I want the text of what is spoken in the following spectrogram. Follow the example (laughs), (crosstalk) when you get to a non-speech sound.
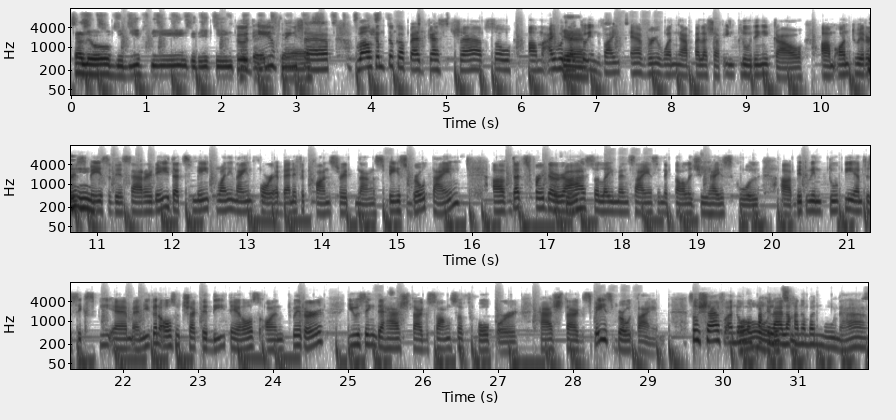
Hello, good evening. Good evening. Good evening, Chef. Welcome to Kapedcast, Chef. So, um, I would yeah. like to invite everyone nga pala, Chef, including ikaw, um, on Twitter mm-hmm. Space this Saturday. That's May 29 for a benefit concert ng Space Bro Time. Uh, that's for the okay. Raha Sulaiman Science and Technology High School uh, between 2 p.m. to 6 p.m. And you can also check the details on Twitter using the hashtag Songs of Hope or hashtag Space Bro Time. So, chef, ano, oh, magpakilala ka naman muna.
